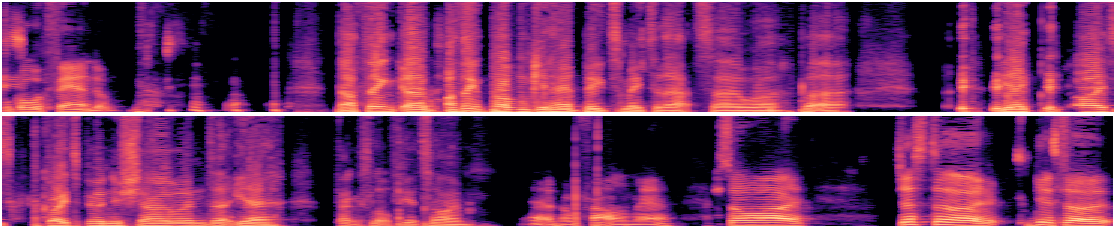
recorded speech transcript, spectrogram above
We'll go with fandom. I think uh, I think Pumpkinhead beats me to that. So, uh, but uh, yeah, guys, great to be on your show, and uh, yeah, thanks a lot for your time. Yeah, no problem, man. So, uh, just to get to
